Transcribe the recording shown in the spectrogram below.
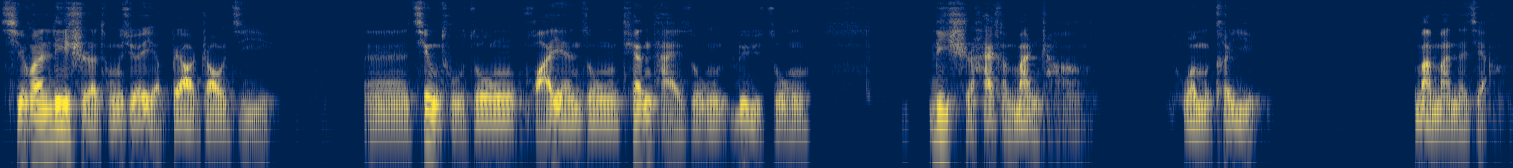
喜欢历史的同学也不要着急，嗯，净土宗、华严宗、天台宗、律宗，历史还很漫长，我们可以慢慢的讲。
